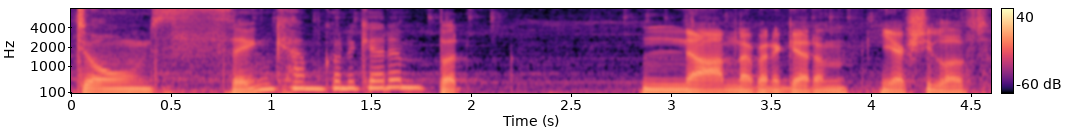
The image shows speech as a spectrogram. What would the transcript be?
don't think I'm gonna get him, but... No, nah, I'm not gonna get him. He actually loved.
